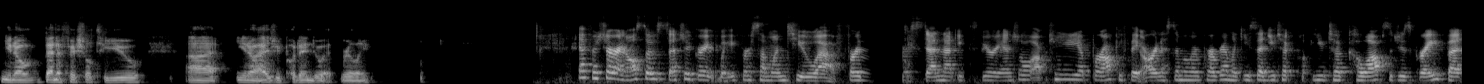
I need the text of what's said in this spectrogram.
you know beneficial to you uh, you know as you put into it really yeah for sure and also such a great way for someone to uh, further extend that experiential opportunity at Brock if they are in a similar program. Like you said, you took you took co-ops, which is great, but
